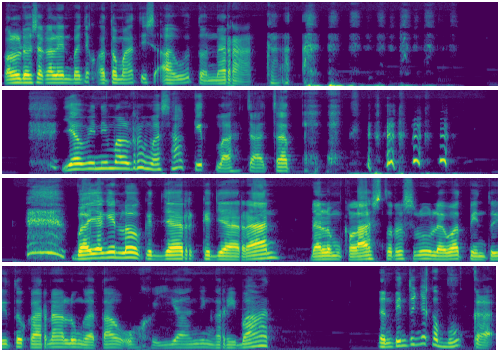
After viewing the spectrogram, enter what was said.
Kalau dosa kalian banyak otomatis auto neraka. ya minimal rumah sakit lah cacat. Bayangin lo kejar-kejaran dalam kelas terus lu lewat pintu itu karena lu nggak tahu. Oh iya anjing ngeri banget. Dan pintunya kebuka.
